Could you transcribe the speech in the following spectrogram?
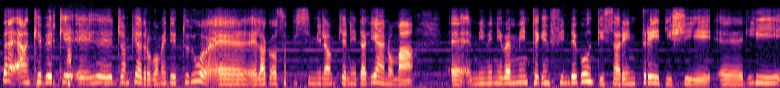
Beh, anche perché eh, Giampietro, come hai detto tu, è, è, la cosa più simile a un piano italiano, ma eh, mi veniva in mente che in fin dei conti stare in 13 eh, lì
